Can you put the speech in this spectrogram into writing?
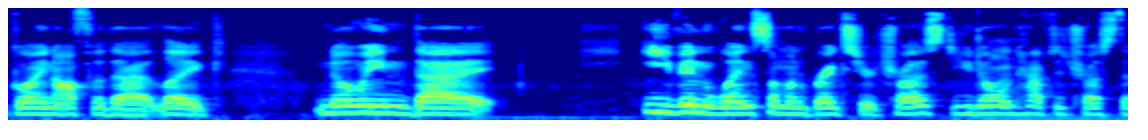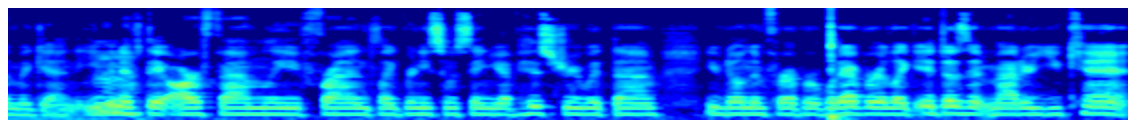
going off of that, like knowing that even when someone breaks your trust, you don't have to trust them again. Even if they are family, friends, like Vernisa was saying, you have history with them, you've known them forever, whatever. Like it doesn't matter. You can't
